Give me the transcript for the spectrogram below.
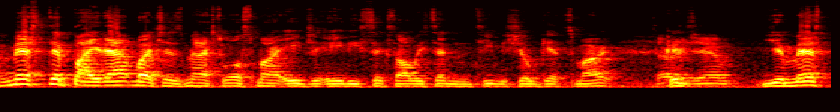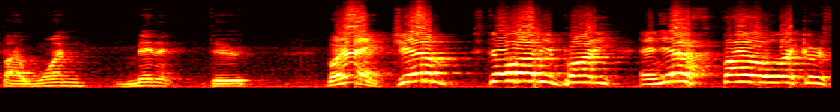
missed it by that much, as Maxwell Smart, age of 86, always said in the TV show Get Smart. Sorry, Jim. You missed by one minute, dude. But hey, Jim, still love you, buddy. And yes, Filo Liquors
